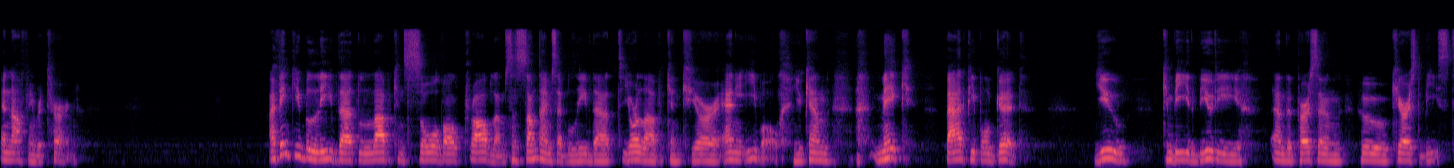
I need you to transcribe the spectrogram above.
enough in return. I think you believe that love can solve all problems, and sometimes I believe that your love can cure any evil. You can make bad people good. You can be the beauty and the person who cures the beast.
